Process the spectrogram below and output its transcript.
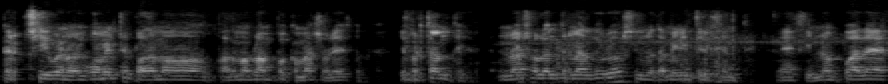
pero sí, bueno, igualmente podemos, podemos hablar un poco más sobre esto. Importante, no solo entrenar duro, sino también inteligente. Es decir, no puedes,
